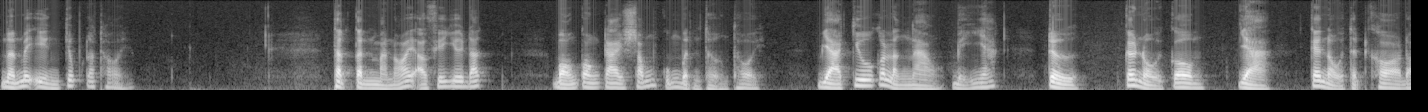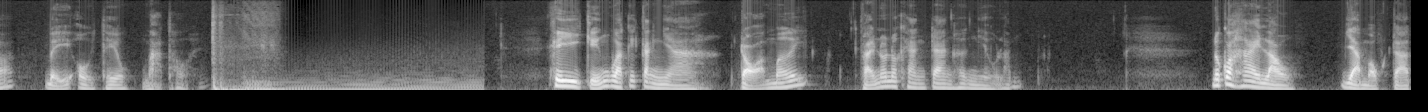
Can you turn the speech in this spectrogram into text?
nên mới yên chút đó thôi. Thật tình mà nói ở phía dưới đất, bọn con trai sống cũng bình thường thôi. Và chưa có lần nào bị nhát, trừ cái nồi cơm và cái nồi thịt kho đó bị ôi thiêu mà thôi. Khi chuyển qua cái căn nhà trọ mới, phải nói nó khang trang hơn nhiều lắm. Nó có hai lầu và một trệt.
